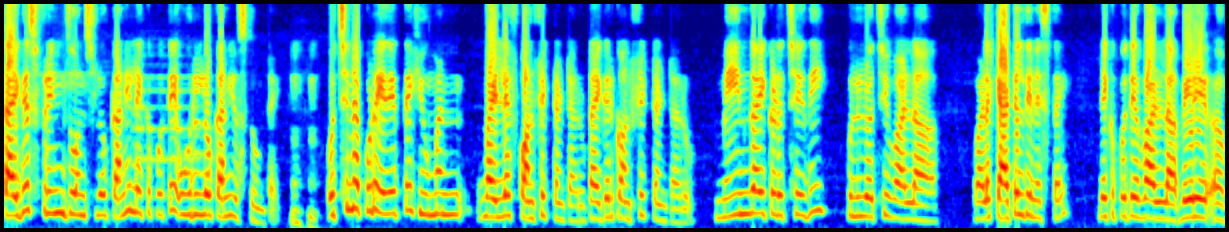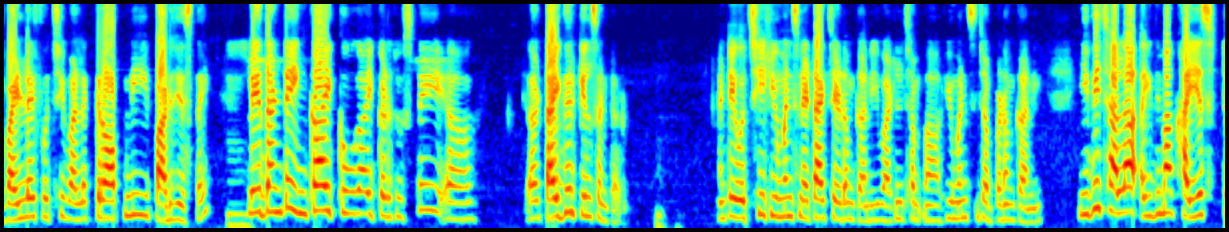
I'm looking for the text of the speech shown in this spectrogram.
టైగర్స్ ఫ్రింజ్ జోన్స్లో కానీ లేకపోతే ఊర్లో కానీ వస్తూ ఉంటాయి. వచ్చినప్పుడు ఏదైతే హ్యూమన్ వైల్డ్ లైఫ్ కాన్ఫ్లిక్ట్ అంటారు టైగర్ కాన్ఫ్లిక్ట్ అంటారు మెయిన్గా ఇక్కడ వచ్చేది పులులు వచ్చి వాళ్ళ వాళ్ళ క్యాటిల్ తినేస్తాయి లేకపోతే వాళ్ళ వేరే వైల్డ్ లైఫ్ వచ్చి వాళ్ళ క్రాప్ని పాడు చేస్తాయి. లేదంటే ఇంకా ఎక్కువగా ఇక్కడ చూస్తే టైగర్ కిల్స్ అంటారు. అంటే వచ్చి హ్యూమన్స్ని అటాక్ చేయడం కానీ వాటిని హ్యూమన్స్ చంపడం కానీ ఇవి చాలా ఇది మాకు హైయెస్ట్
